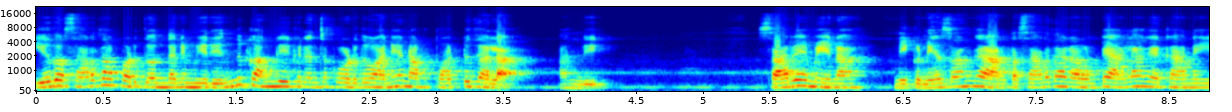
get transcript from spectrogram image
ఏదో సరదా పడుతుందని మీరు ఎందుకు అంగీకరించకూడదు అని నాకు పట్టుదల అంది. సరే మీనా నీకు నిజంగా అంత సరదాగా ఉంటే అలాగే కానీ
